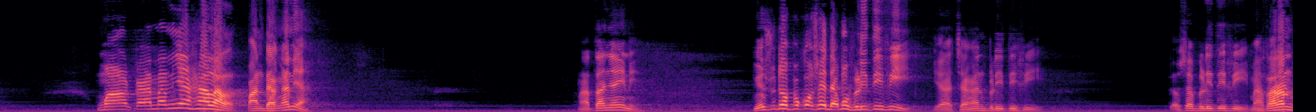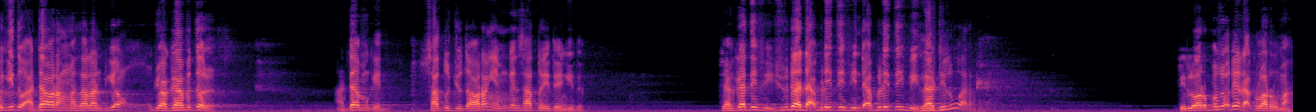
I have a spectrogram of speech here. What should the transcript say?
Makanannya halal, pandangannya matanya ini ya sudah pokok saya tidak mau beli TV ya jangan beli TV tidak usah beli TV masalah begitu ada orang masalah dia jaga betul. Ada mungkin satu juta orang yang mungkin satu itu yang gitu. Jaga TV sudah tidak beli TV tidak beli TV lah di luar. Di luar masuk dia tidak keluar rumah.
